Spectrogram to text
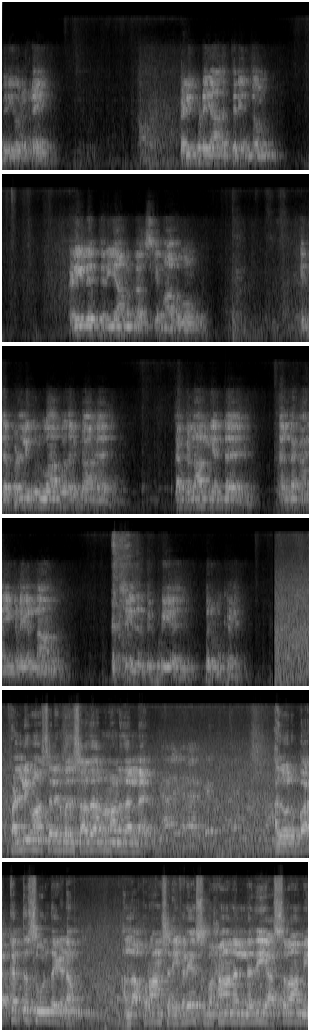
பெரியோர்களே வெளிப்படையாக தெரிந்தும் வெளியிலே தெரியாமல் ரகசியமாகவும் இந்த பள்ளி உருவாக்குவதற்காக தங்களால் எந்த நல்ல காரியங்களை எல்லாம் செய்திருக்கக்கூடிய பெருமக்களே. பள்ளிவாசல் என்பது சாதாரணமானது அல்ல. அது ஒரு பறக்கத்து சூழ்ந்த இடம். அல்லாஹ் குரான் ஷரீஃபிலே சுபஹான் அல்லதி அஸ்ரா பி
